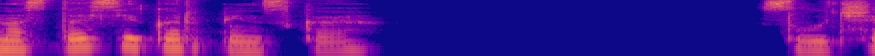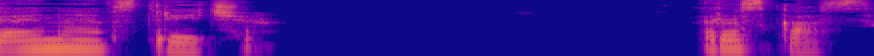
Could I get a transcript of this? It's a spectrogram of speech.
Настасья Карпинская. Случайная встреча. Рассказ.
